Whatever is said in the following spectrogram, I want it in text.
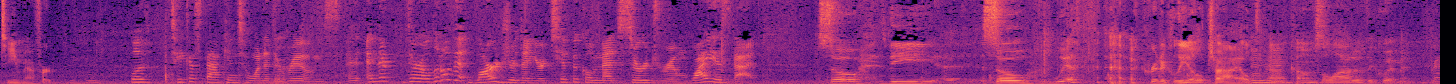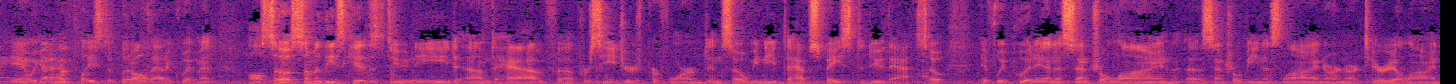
team effort. Well, take us back into one of the rooms, and, they're they're a little bit larger than your typical med surg room. Why is that? So the uh, so with a critically ill child uh, comes a lot of equipment, Right. and we got to have place to put all that equipment. Also, some of these kids do need um, to have uh, procedures performed, and so we need to have space to do that. So, if we put in a central line, a central venous line, or an arterial line,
